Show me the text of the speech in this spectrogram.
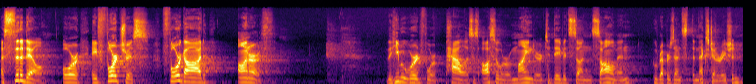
a citadel or a fortress for God on earth. The Hebrew word for palace is also a reminder to David's son Solomon, who represents the next generation,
